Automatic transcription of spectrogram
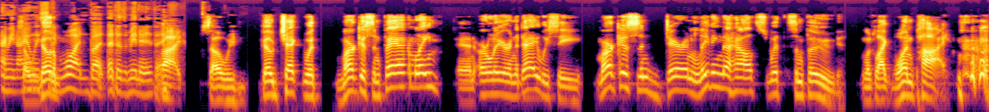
I mean, I So we only go to- one, but that doesn't mean anything. Right. So we go check with Marcus and family. And earlier in the day, we see Marcus and Darren leaving the house with some food. Looked like one pie.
